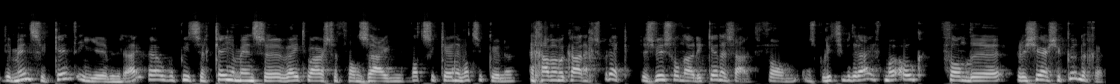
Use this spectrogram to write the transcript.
de mensen kent in je bedrijf. Hè? Ook Piet zegt, ken je mensen, weet waar ze van zijn, wat ze kennen, wat ze kunnen. En gaan met elkaar in gesprek. Dus wissel nou die kennis uit van ons politiebedrijf, maar ook van de recherchekundige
